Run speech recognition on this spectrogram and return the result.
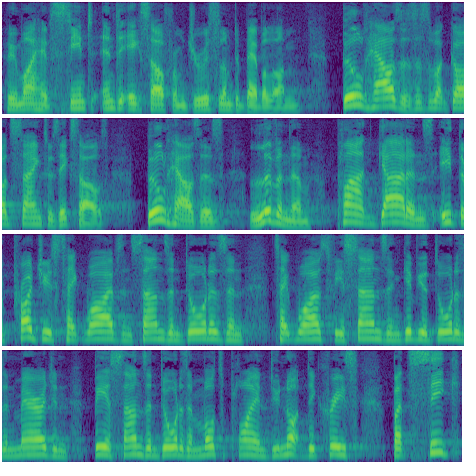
whom I have sent into exile from Jerusalem to Babylon build houses. This is what God's saying to his exiles build houses, live in them, plant gardens, eat the produce, take wives and sons and daughters, and take wives for your sons, and give your daughters in marriage, and bear sons and daughters, and multiply and do not decrease, but seek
